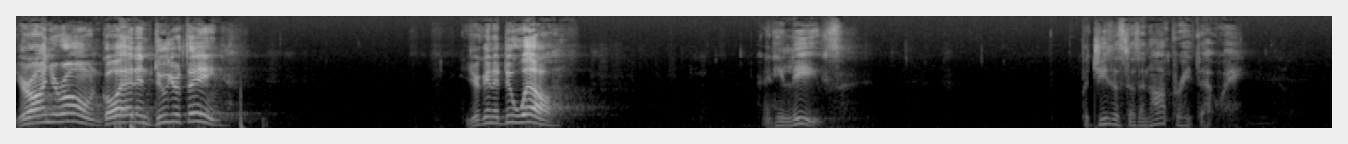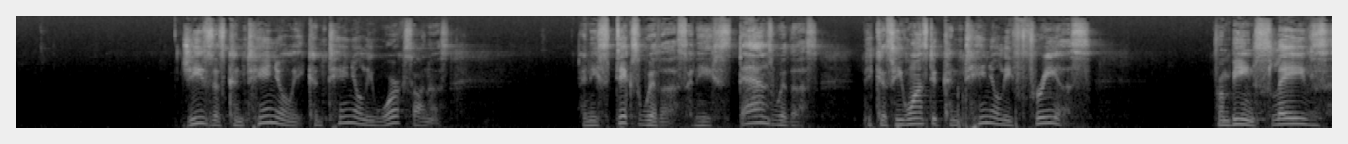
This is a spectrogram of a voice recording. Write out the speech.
You're on your own. Go ahead and do your thing. You're going to do well. He leaves. But Jesus doesn't operate that way. Jesus continually, continually works on us. And he sticks with us and he stands with us because he wants to continually free us from being slaves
